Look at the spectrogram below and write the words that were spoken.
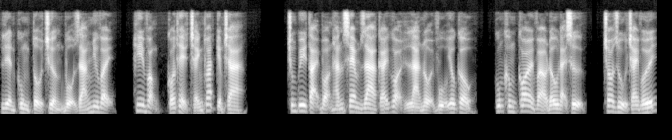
liền cùng tổ trưởng bộ dáng như vậy, hy vọng có thể tránh thoát kiểm tra. Trung quy tại bọn hắn xem ra cái gọi là nội vụ yêu cầu, cũng không coi vào đâu đại sự, cho dù trái với,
